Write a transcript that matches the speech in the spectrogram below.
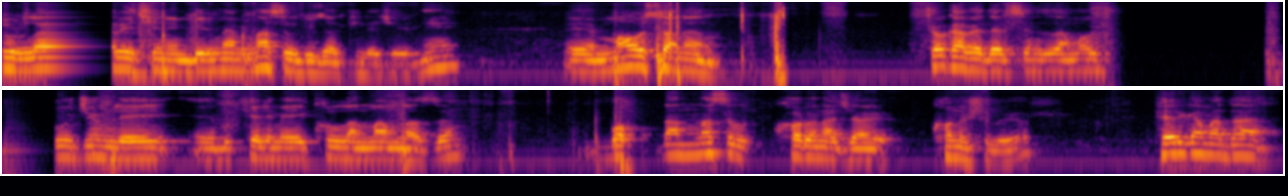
surlar içinin bilmem nasıl düzeltileceğini, e, Mausa'nın çok affedersiniz ama bu cümleyi, e, bu kelimeyi kullanmam lazım. Boktan nasıl korunacağı konuşuluyor. Pergama'da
